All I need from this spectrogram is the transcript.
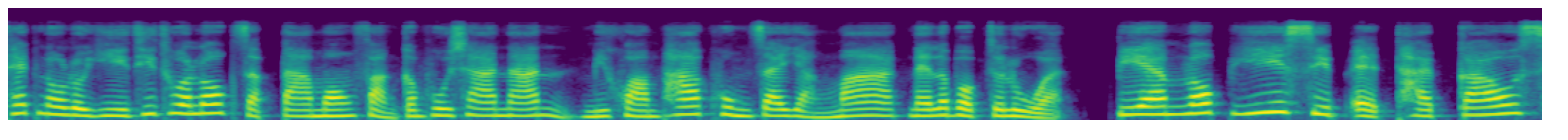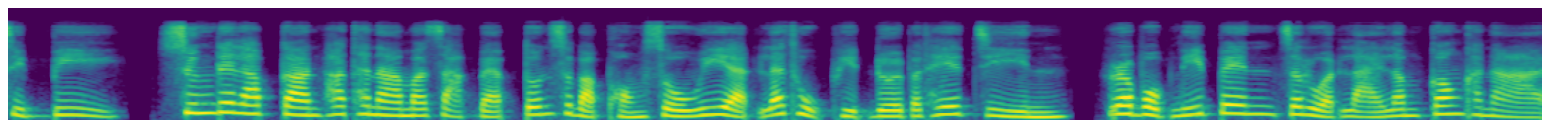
เทคโนโลยีที่ทั่วโลกจับตามองฝั่งกัมพูชานั้น มีความภาคภูมิใจอย่างมากในระบบจรวด PM-21 Type 90B ซึ่งได้รับการพัฒนามาจากแบบต้นฉบับของโซเวียต และถูกผลิตโดยประเทศจีน ระบบนี้เป็นจรวดหลายลำกล้องขนาด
